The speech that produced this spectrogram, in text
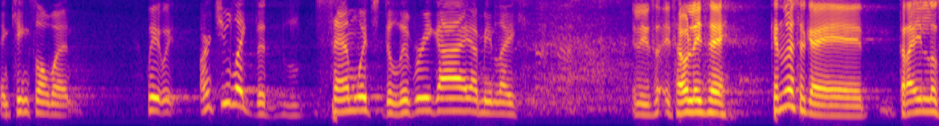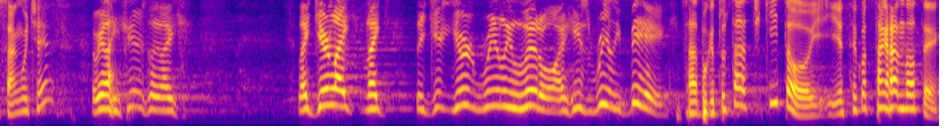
And King Saul went, Wait, wait, aren't you like the sandwich delivery guy? I mean, like, Y Saúl le dice, ¿qué no es el que trae los sándwiches? I mean, like, seriously, like, like you're like, like, like you're- you're really little and he's really big. O sea, porque tú estás chiquito y ese cuate está grandote.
